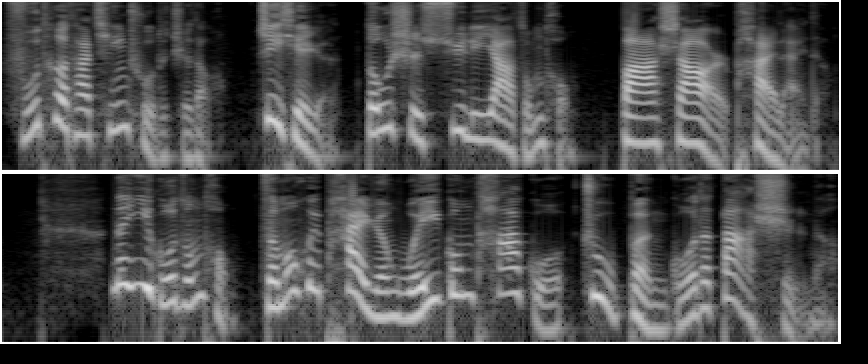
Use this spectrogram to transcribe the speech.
福特他清楚的知道，这些人都是叙利亚总统巴沙尔派来的。那一国总统怎么会派人围攻他国驻本国的大使呢？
